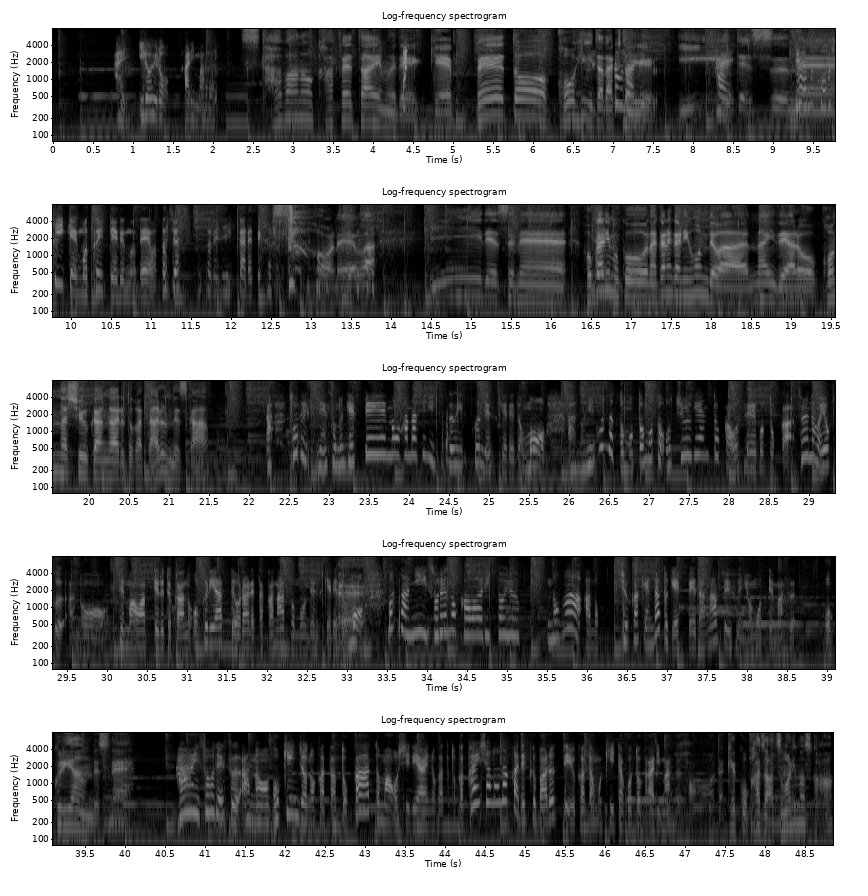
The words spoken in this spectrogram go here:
はい、いろいろあります。スタバのカフェタイムで月餅とコーヒーいただくといういいですね、はい、であのコーヒー券もついているので私はそれに惹かれてそれはいいですね。他にもこう、はい、なかなか日本ではないであろうこんな習慣があるとかってあるんですか？あそうですね、その月餅の話に続くんですけれども、あの日本だともともとお中元とかお歳暮とか、そういうのがよくあの出回っているというか、あの送り合っておられたかなと思うんですけれども、えー、まさにそれの代わりというのが、あの中華圏だと月餅だなというふうに思ってます。送り合うんですね。はい、そうです。あのご近所の方とか、あとまあお知り合いの方とか、会社の中で配るっていう方も聞いたことがあります。はあ、結構数集まりますか？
